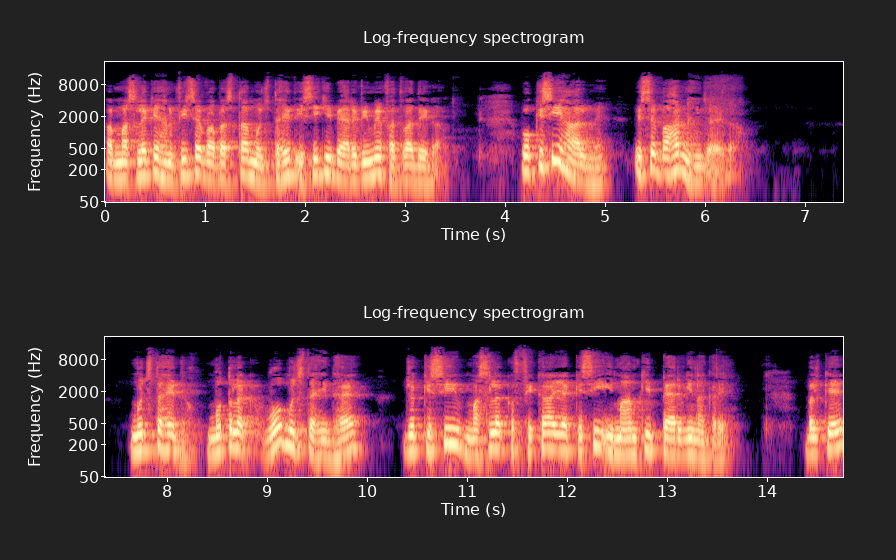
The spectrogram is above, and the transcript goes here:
اب مسلک حنفی سے وابستہ مجتہد اسی کی پیروی میں فتویٰ دے گا۔ وہ کسی حال میں اس سے باہر نہیں جائے گا۔ مجتہد مطلق وہ مجتہد ہے جو کسی مسلک فقہ یا کسی امام کی پیروی نہ کرے، بلکہ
